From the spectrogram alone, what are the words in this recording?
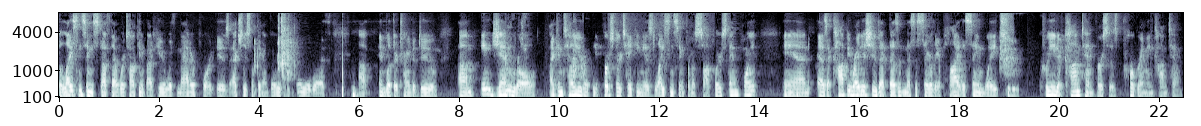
the licensing stuff that we're talking about here with Matterport is actually something I'm very familiar with uh, and what they're trying to do. Um, in general, I can tell you that the approach they're taking is licensing from a software standpoint. And as a copyright issue, that doesn't necessarily apply the same way to creative content versus programming content.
